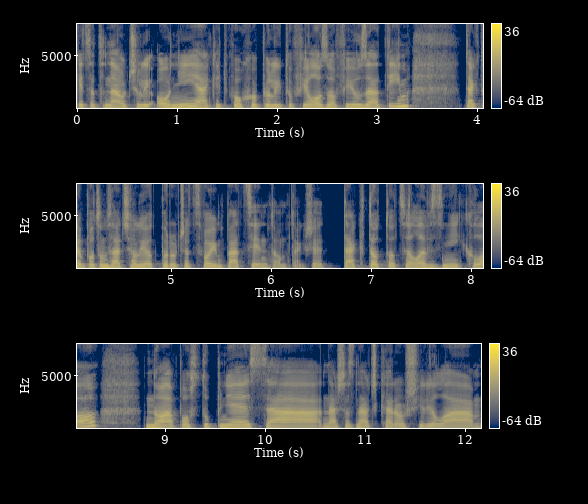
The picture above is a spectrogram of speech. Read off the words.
Keď sa to naučili oni a keď pochopili tú filozofiu za tým, tak to potom začali odporúčať svojim pacientom. Takže takto to celé vzniklo. No a postupne sa naša značka rozšírila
